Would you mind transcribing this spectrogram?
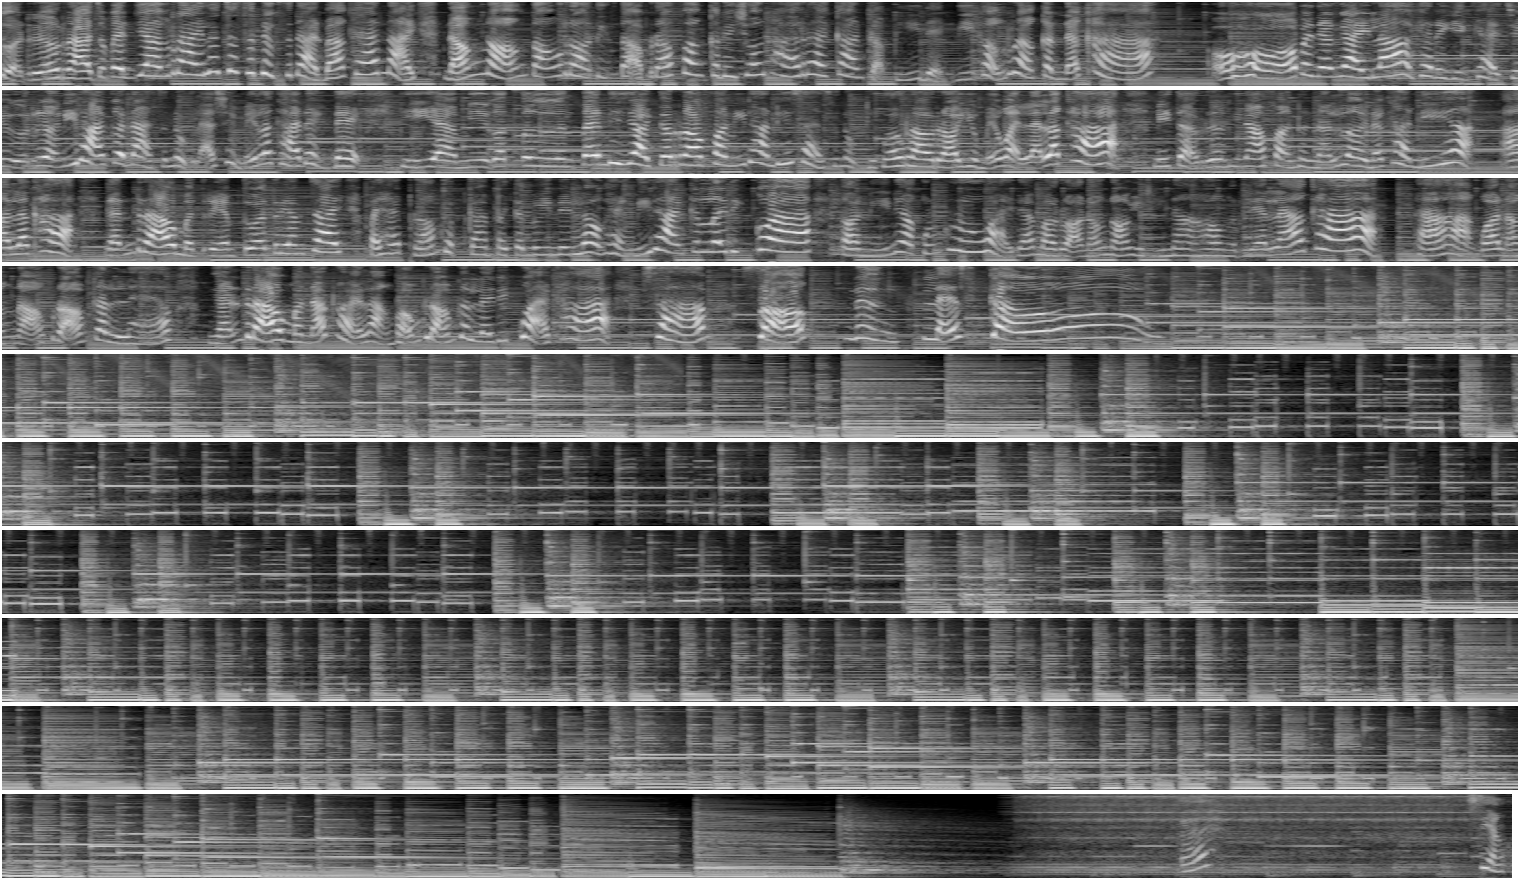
ส่วนเรื่องราวจะเป็นอย่างไรและจะสนุกสนานมากแค่ไหน น้องๆต้องรอติดตามรับฟังกันในช่วงท้ายรายการกับพี่เด็กดีของเรากันนะคะ โอ้โห เป็นยังไงล่ะ แค่ได้ยินแค่ชื่อเรื่องนิทานก็น่าสนุกแล้วใช่ไหมล่ะคะเด็กๆ พี่ยามีก็ตื่นเต้นที่อยากจะรอฟังนิทานที่แสนสนุกที่พวกเรารออยู่ไม่ไหวแล้วล่ะค่ะ มีแต่เรื่องที่น่าฟังทั้งนั้นเลยนะคะเนี่ย เอาละค่ะ งั้นเรามาเตรียมตัวเตรียมใจไปให้พร้อมกับการไปตะลุยในโลกแห่งนิทานกันเลยดีกว่า ตอนนี้เนี่ยคุณครูไหวได้มารอน้องๆอยู่ที่หน้าห้องเรียนแล้วค่ะ ถ้าหากว่าน้องๆพร้อมกันแล้ว งั้นเรามานับถอยหลังพร้อมๆกันเลยดีกว่าค่ะสามสองหนึ่ง let's go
